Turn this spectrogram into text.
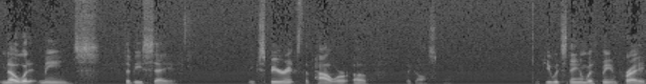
Know what it means to be saved. Experience the power of the gospel. If you would stand with me and pray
